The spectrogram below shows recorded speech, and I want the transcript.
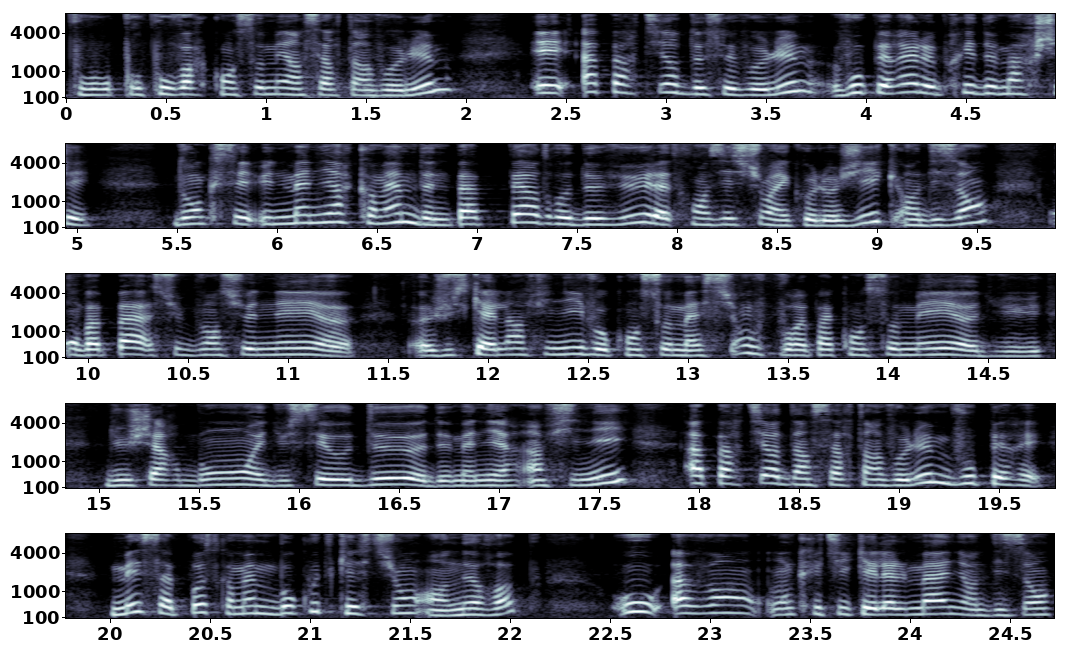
pour, pour pouvoir consommer un certain volume. Et à partir de ce volume, vous paierez le prix de marché. Donc c'est une manière quand même de ne pas perdre de vue la transition écologique en disant on ne va pas subventionner euh, euh, jusqu'à l'infini vos consommations, vous ne pourrez pas consommer euh, du, charbon et du CO2 de manière infinie. À partir d'un certain volume, vous paierez. Mais ça pose quand même beaucoup de questions en Europe où avant on critiquait l'Allemagne en disant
